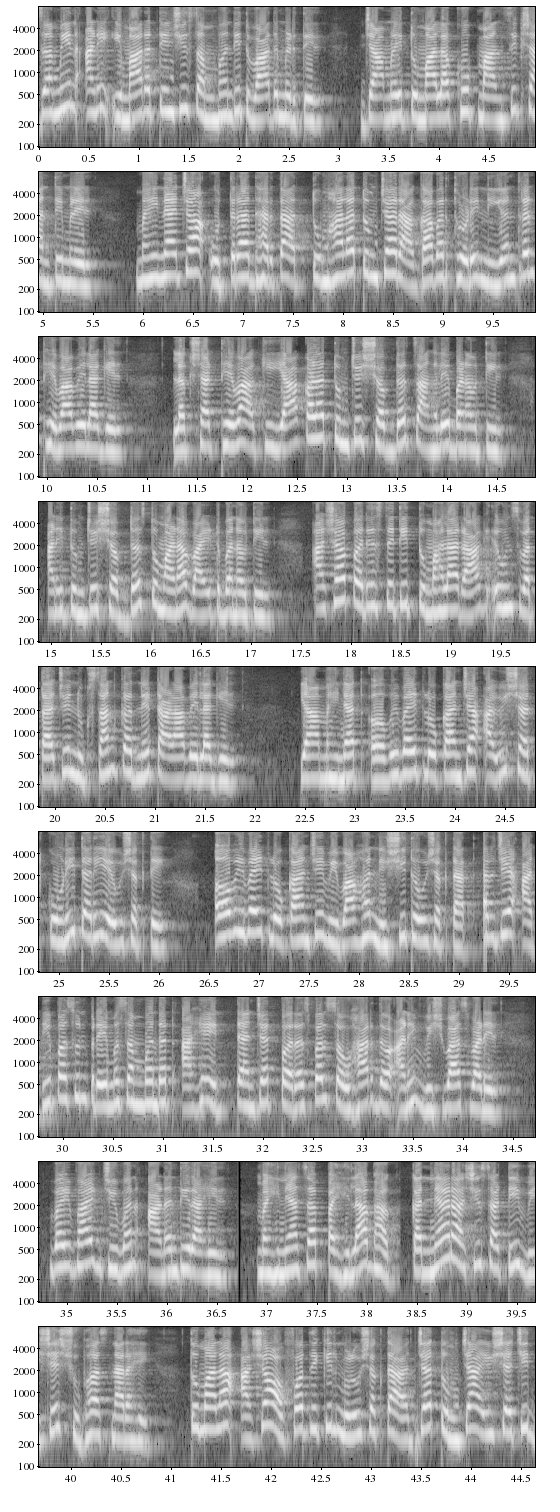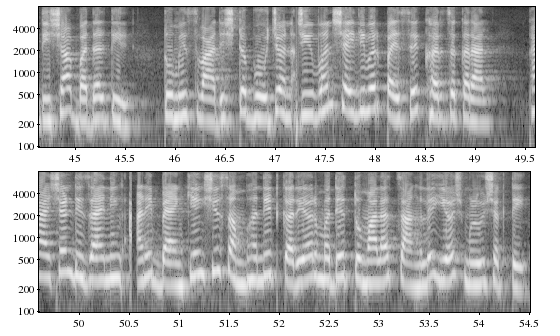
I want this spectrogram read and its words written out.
जमीन आणि इमारतींशी संबंधित वाद मिळतील ज्यामुळे तुम्हाला खूप मानसिक शांती मिळेल. महिन्याच्या उत्तराधार्तात तुम्हाला तुमच्या रागावर थोडे नियंत्रण ठेवावे लागेल. लक्षात ठेवा की या काळात तुमचे शब्द चांगले बनवतील आणि तुमचे शब्दच तुम्हाला वाईट बनवतील. अशा परिस्थितीत तुम्हाला राग येऊन स्वतःचे नुकसान करणे टाळावे लागेल. या महिन्यात अविवाहित लोकांच्या आयुष्यात कोणीतरी येऊ शकते. अविवाहित लोकांचे विवाह निश्चित होऊ शकतात. तर जे आधीपासून प्रेमसंबंधात आहेत त्यांच्यात परस्पर सौहार्द आणि विश्वास वाढेल. वैवाहिक जीवन आनंदी राहील. महिन्याचा पहिला भाग कन्या राशीसाठी विशेष शुभ असणार आहे. तुम्हाला अशा ऑफर देखील मिळू शकतात ज्या तुमच्या आयुष्याची दिशा बदलतील. तुम्ही स्वादिष्ट भोजन जीवनशैलीवर पैसे खर्च कराल. फॅशन डिझायनिंग आणि बँकिंगशी संबंधित करिअरमध्ये तुम्हाला चांगले यश मिळू शकते.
